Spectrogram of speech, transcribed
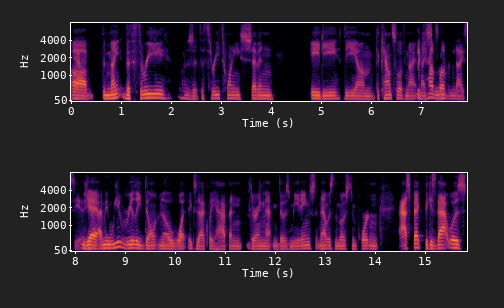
Yeah. uh the night the three what is it the 327 ad the um the council of Ni- the Nicene? council of nicaea yeah i mean we really don't know what exactly happened during that those meetings and that was the most important aspect because that was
